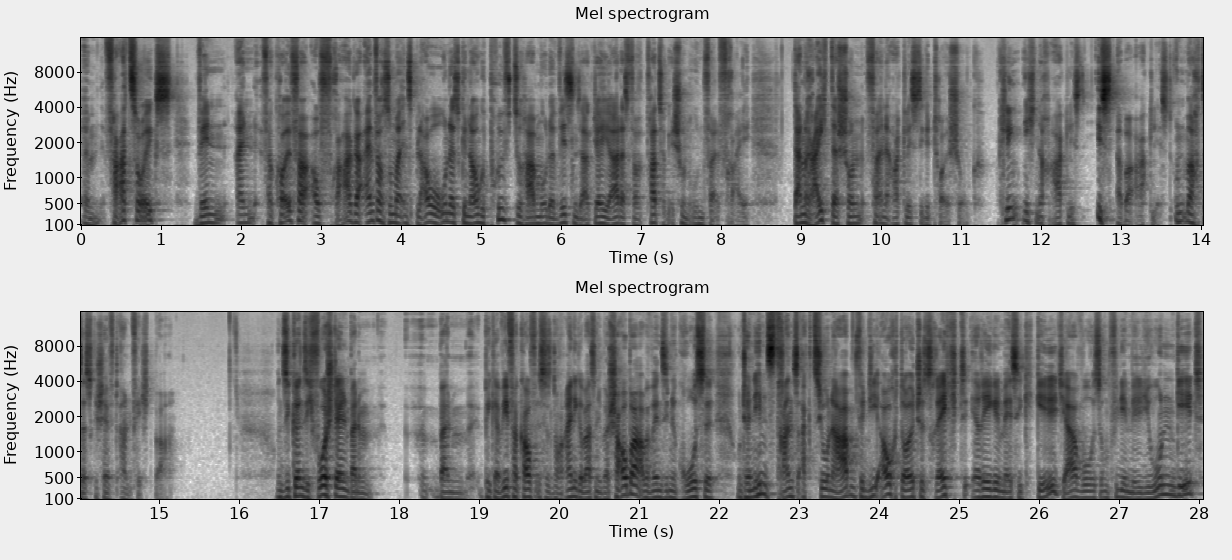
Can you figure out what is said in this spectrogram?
ähm, Fahrzeugs, wenn ein Verkäufer auf Frage einfach so mal ins Blaue, ohne es genau geprüft zu haben oder wissen, sagt, ja, ja, das Fahrzeug ist schon unfallfrei dann reicht das schon für eine arglistige Täuschung. Klingt nicht nach Arglist, ist aber Arglist und macht das Geschäft anfechtbar. Und Sie können sich vorstellen, bei einem beim Pkw-Verkauf ist es noch einigermaßen überschaubar, aber wenn Sie eine große Unternehmenstransaktion haben, für die auch deutsches Recht regelmäßig gilt, ja, wo es um viele Millionen geht,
